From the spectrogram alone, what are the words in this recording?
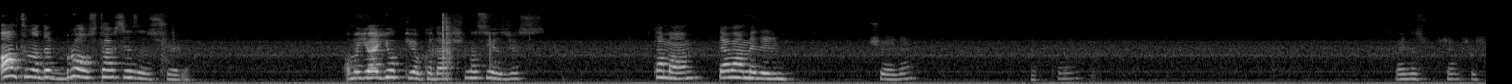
Altına da Brawl Stars yazarız şöyle. Ama yer yok ki o kadar. Nasıl yazacağız? Tamam, devam edelim. Şöyle. Bir. Ben nasıl tutacağım şaşırdım.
